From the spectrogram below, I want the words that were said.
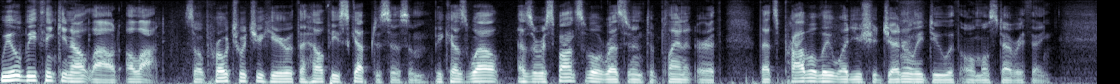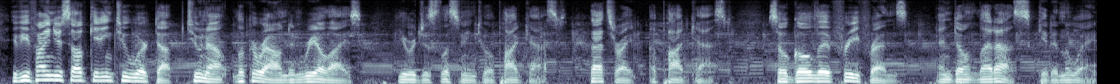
We will be thinking out loud a lot, so approach what you hear with a healthy skepticism because, well, as a responsible resident of planet Earth, that's probably what you should generally do with almost everything. If you find yourself getting too worked up, tune out, look around, and realize you were just listening to a podcast. That's right, a podcast. So go live free, friends, and don't let us get in the way.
